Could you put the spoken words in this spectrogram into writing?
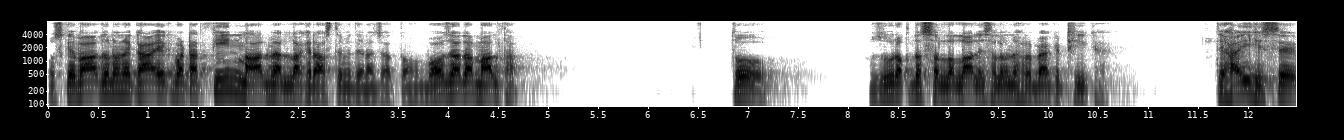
اس کے بعد انہوں نے کہا، ایک بٹا تین مال میں اللہ کے راستے میں دینا چاہتا ہوں۔ بہت زیادہ مال تھا۔ تو حضور اقدس صلی اللہ علیہ وسلم نے فرمایا کہ ٹھیک ہے، تہائی حصے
